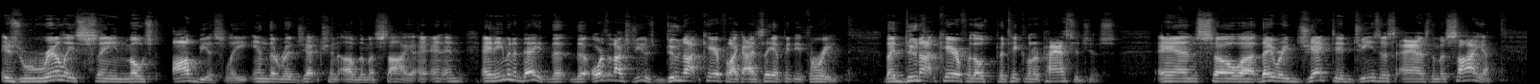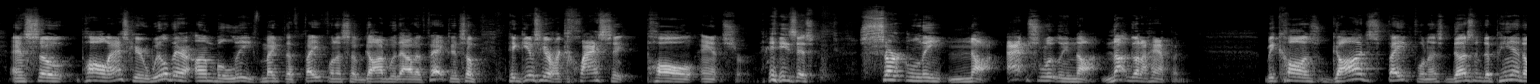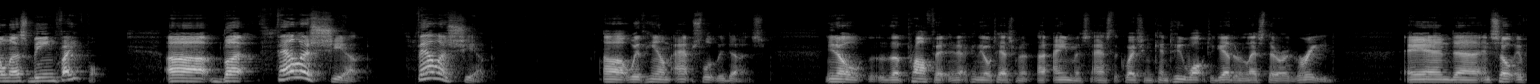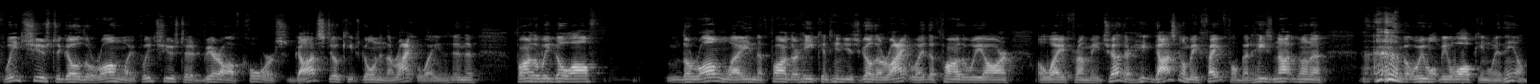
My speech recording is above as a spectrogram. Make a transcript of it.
is really seen most obviously in the rejection of the Messiah. And, and, and even today, the, the Orthodox Jews do not care for like Isaiah 53. They do not care for those particular passages. And so uh, they rejected Jesus as the Messiah. And so Paul asks here, will their unbelief make the faithfulness of God without effect? And so he gives here a classic Paul answer. He says, certainly not. Absolutely not. Not going to happen. Because God's faithfulness doesn't depend on us being faithful. Uh, but fellowship, fellowship uh, with Him absolutely does. You know, the prophet in the Old Testament, uh, Amos, asked the question, Can two walk together unless they're agreed? And uh, and so if we choose to go the wrong way, if we choose to veer off course, God still keeps going in the right way. And the farther we go off the wrong way, and the farther He continues to go the right way, the farther we are away from each other. He, God's going to be faithful, but He's not going to. but we won't be walking with Him.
